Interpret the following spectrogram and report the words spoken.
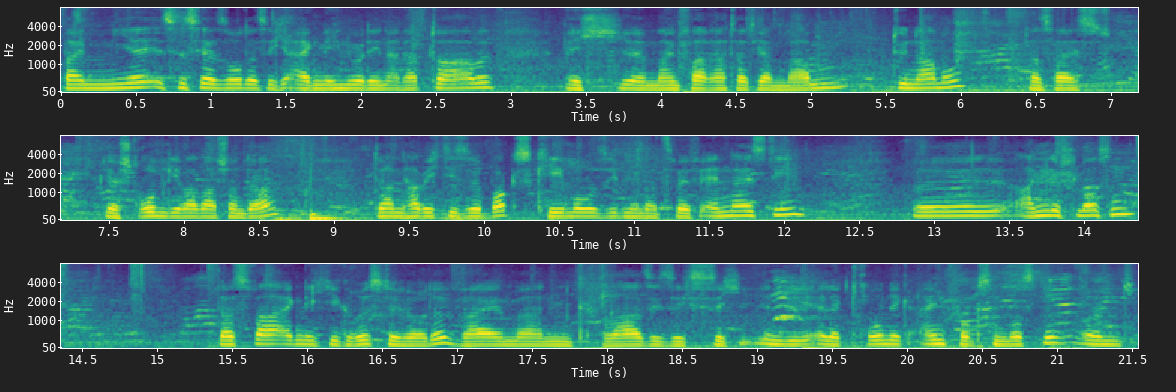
bei mir ist es ja so, dass ich eigentlich nur den Adapter habe. Ich, äh, mein Fahrrad hat ja einen Namen-Dynamo. Das heißt, der Stromgeber war schon da. Dann habe ich diese Box Chemo 712N heißt die, äh, angeschlossen. Das war eigentlich die größte Hürde, weil man quasi sich, sich in die Elektronik einfuchsen musste und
